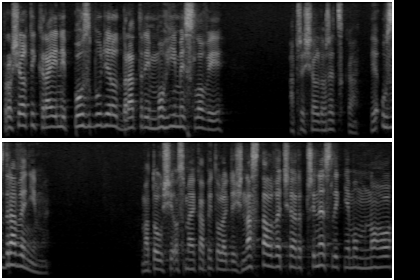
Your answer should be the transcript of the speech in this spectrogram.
prošel ty krajiny, pozbudil bratry mohými slovy a přešel do Řecka. Je uzdravením. Matouši 8. kapitole, když nastal večer, přinesli k němu mnoho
